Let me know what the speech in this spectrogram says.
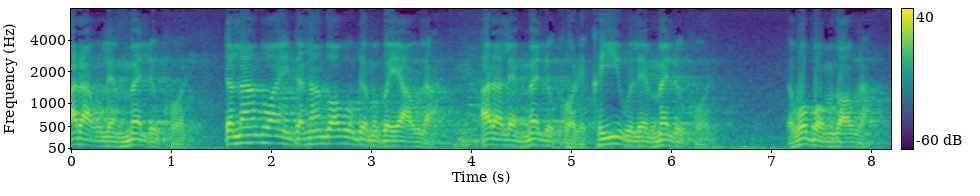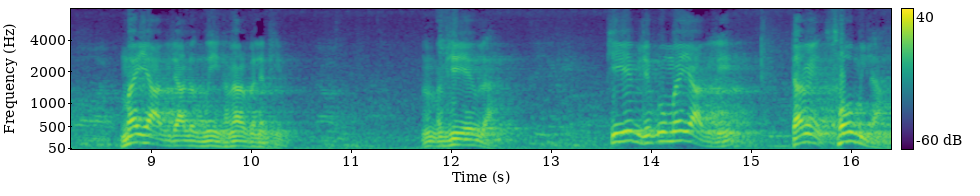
အဲ့ဒါကိုလည်းမက်လို့ခေါ်တယ်တလန်းသွားရင်တလန်းသွားဖို့အတွက်မပယ်ရဘူးလားအဲ့ဒါလည်းမက်လို့ခေါ်တယ်ခရီးကိုလည်းမက်လို့ခေါ်တယ်သဘောပေါက်မသွားဘူးလားမက်ရပြီလားလို့ငွေခင်ဗျားတို့ဘယ်နဲ့ဖြစ် မဖြစ်ရဘူးလားဖြစ်ရပြီလေကိုမက်ရပြီလေဒါပေမဲ့သုံးပြီလား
